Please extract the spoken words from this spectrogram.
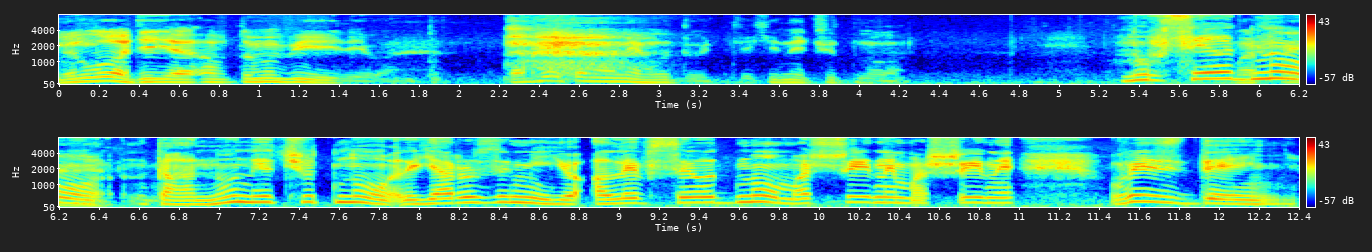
Мелодія автомобілів. Та де там вони гудуть, тільки не чутно. Ну, все одно, да, ну не чутно, я розумію, але все одно машини, машини весь день.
